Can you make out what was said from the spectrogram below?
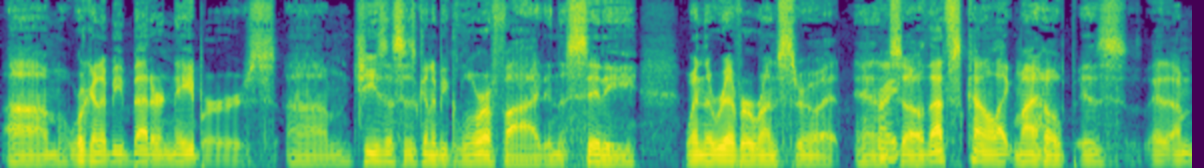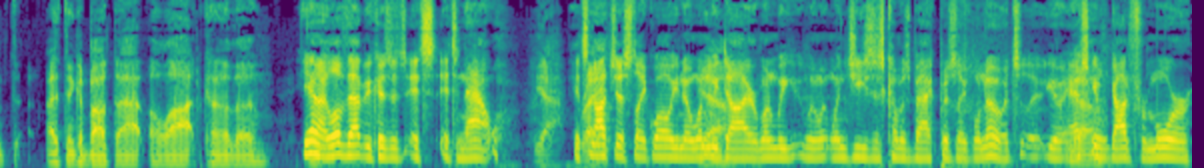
Um, we're going to be better neighbors. Um, Jesus is going to be glorified in the city when the river runs through it. And Right. so that's kind of like my hope is uh, I'm, I think about that a lot, kind of the, Yeah, and I love that because it's it's it's now. yeah, It's right. not just like, well, you know, when we die or when we when, when Jesus comes back, but it's like, well, no, it's uh, you know, asking Yeah. God for more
